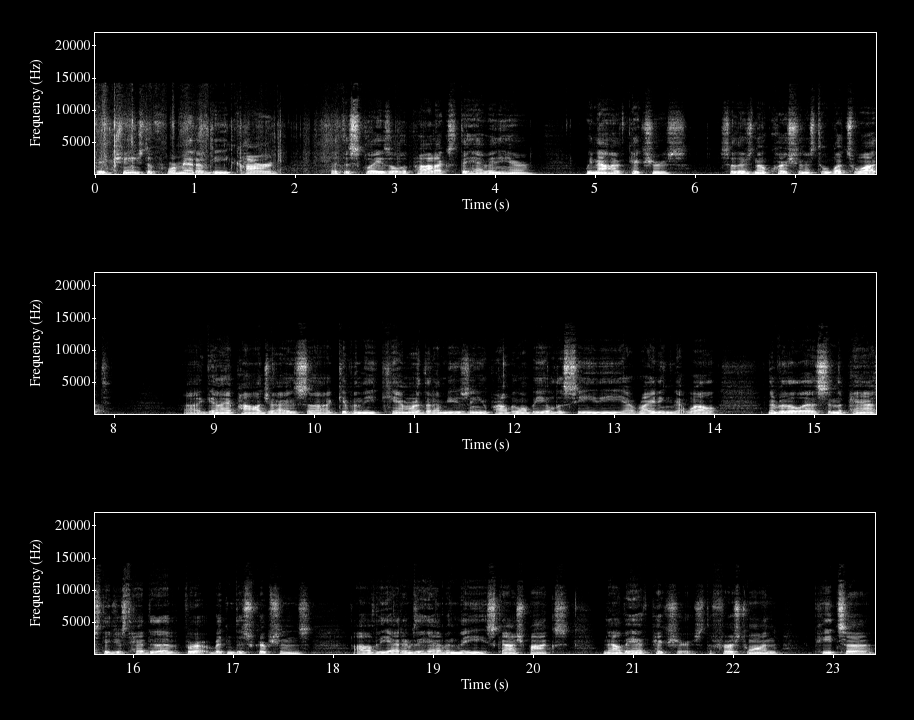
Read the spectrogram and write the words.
they've changed the format of the card that displays all the products they have in here. We now have pictures, so there's no question as to what's what. Uh, again, I apologize. Uh, given the camera that I'm using, you probably won't be able to see the uh, writing that well. Nevertheless, in the past, they just had the written descriptions of the items they have in the Skoshbox. Now they have pictures. The first one, pizza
